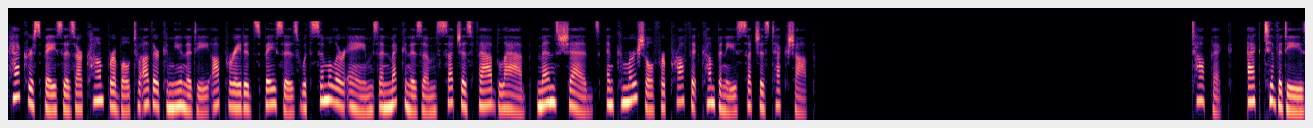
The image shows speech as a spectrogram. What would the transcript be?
Hackerspaces are comparable to other community-operated spaces with similar aims and mechanisms such as Fab Lab, Men's Sheds, and commercial for-profit companies such as TechShop. Activities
